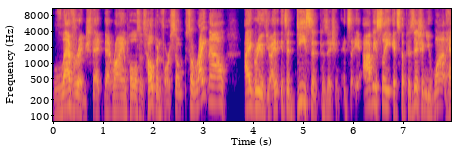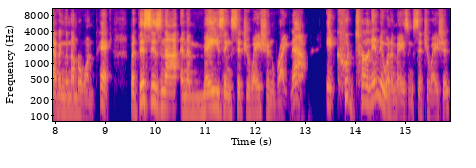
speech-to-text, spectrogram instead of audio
leverage that that ryan poles is hoping for so so right now I agree with you. It's a decent position. It's obviously it's the position you want having the number one pick, but this is not an amazing situation right now. It could turn into an amazing situation.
